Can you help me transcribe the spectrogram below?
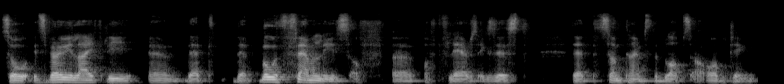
So it's very likely uh, that that both families of, uh, of flares exist, that sometimes the blobs are orbiting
